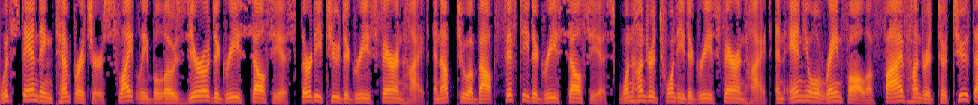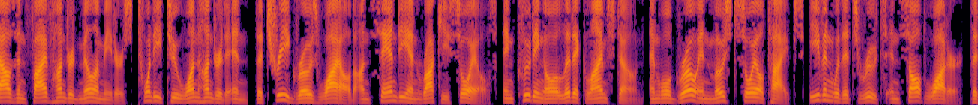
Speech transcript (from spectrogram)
Withstanding temperatures slightly below 0 degrees Celsius (32 degrees Fahrenheit) and up to about 50 degrees Celsius (120 degrees Fahrenheit), an annual rainfall of 500 to 2500 millimeters (22 100 in), the tree grows wild on sandy and rocky soils, including oolitic limestone, and will grow in most soil types, even with its roots in salt water. The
